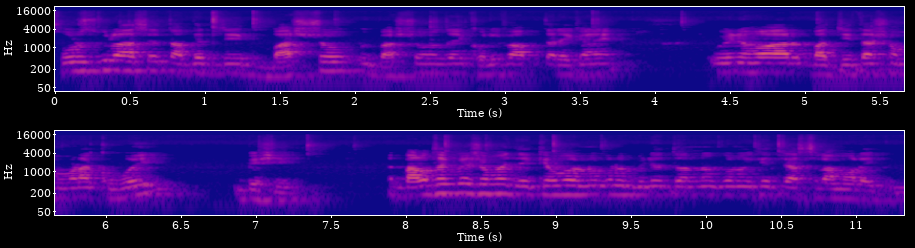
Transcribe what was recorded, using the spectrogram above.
সোর্সগুলো আছে, তাদের যে ভাষ্য, ওই ভাষ্য অনুযায়ী খলিফা হাফতার এখানে উইন হওয়ার বা জেতার সম্ভাবনা খুবই বেশি। ভালো থাকবে সময় দেখে হবে অন্য কোনো ভিডিওতে, অন্য কোনো ক্ষেত্রে। আসসালামু আলাইকুম।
